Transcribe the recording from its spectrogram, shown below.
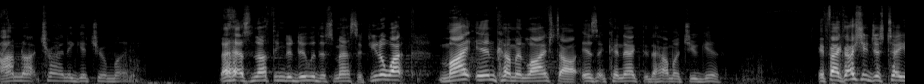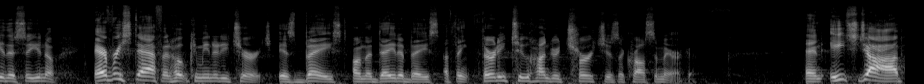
I'm not trying to get your money. That has nothing to do with this message. You know what? My income and lifestyle isn't connected to how much you give. In fact, I should just tell you this so you know. Every staff at Hope Community Church is based on a database, I think 3,200 churches across America. And each job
